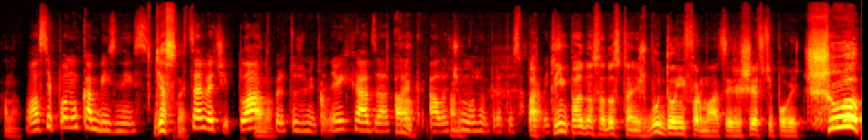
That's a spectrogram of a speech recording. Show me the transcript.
áno. Vlastne ponúkam biznis. Jasné. Chcem väčší plat, Áno. pretože mi to nevychádza, Áno, tak, ale čo áno. môžem preto A spraviť? tým pádom sa dostaneš buď do informácie, že šéf ti povie, čo?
